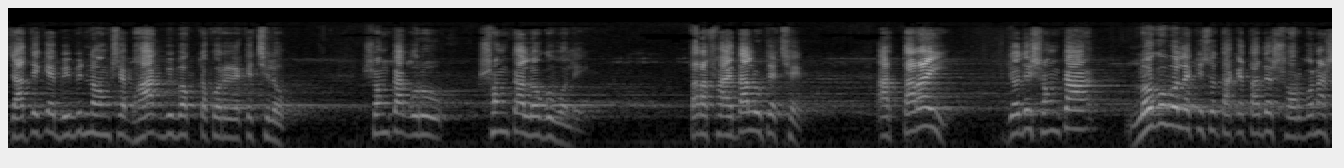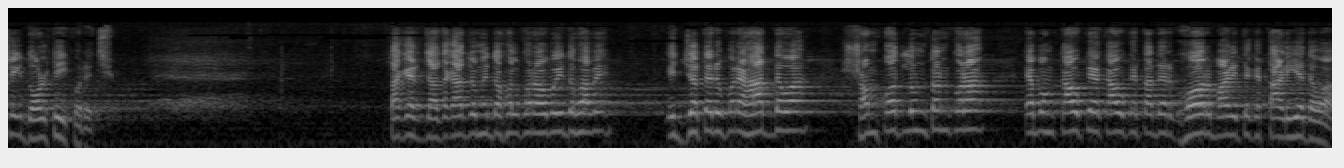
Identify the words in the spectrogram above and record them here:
জাতিকে বিভিন্ন অংশে ভাগ বিভক্ত করে রেখেছিল, সংখ্যাগুরু সংখ্যালঘু বলে, তারা ফায়দা লুটেছে। আর তারাই যদি সংখ্যা লঘু বলে কিছু থাকে, তাদের সর্বনাশ এই দলটিই করেছে। তাকে জায়গা জমি দখল করা অবৈধভাবে, ইজ্জতের উপরে হাত দেওয়া, সম্পদ লুণ্ঠন করা এবং কাউকে কাউকে তাদের ঘর বাড়ি থেকে তাড়িয়ে দেওয়া।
